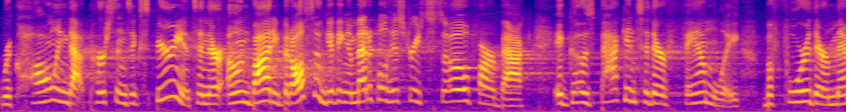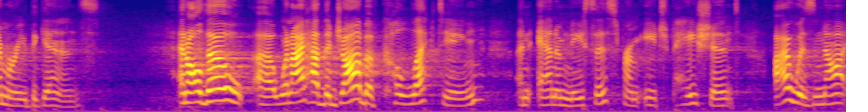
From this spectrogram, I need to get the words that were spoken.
recalling that person's experience in their own body, but also giving a medical history so far back, it goes back into their family before their memory begins. And although uh, when I had the job of collecting an anamnesis from each patient, I was not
